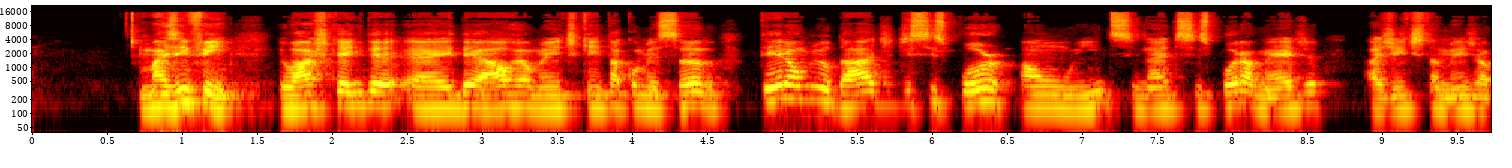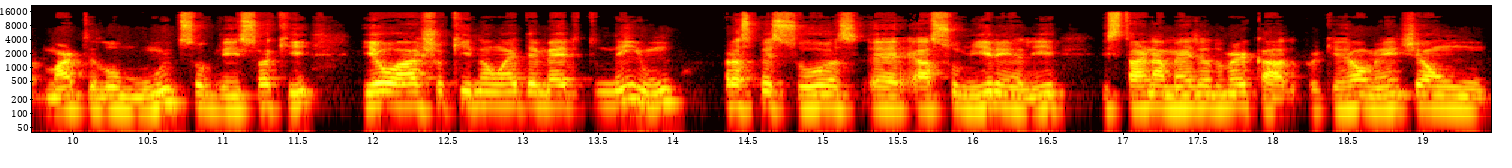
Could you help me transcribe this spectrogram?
Mas, enfim, eu acho que é, é ideal realmente quem está começando ter a humildade de se expor a um índice, né, de se expor à média. A gente também já martelou muito sobre isso aqui, e eu acho que não é demérito nenhum para as pessoas é, assumirem ali estar na média do mercado, porque realmente é um,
